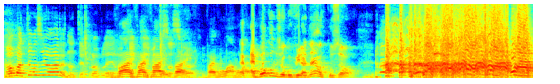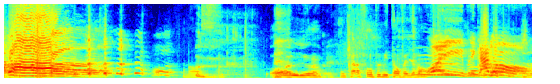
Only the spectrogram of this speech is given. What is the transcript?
Vamos até 11 horas, não tem problema. Vai, Quem vai, tem vida vai, social vai. aqui? Vai, vamos lá, vamos lá. É, é bom quando o jogo vira anel, cuzão? Olha. Um cara falou pra imitar o velho da van. Oi, obrigado!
